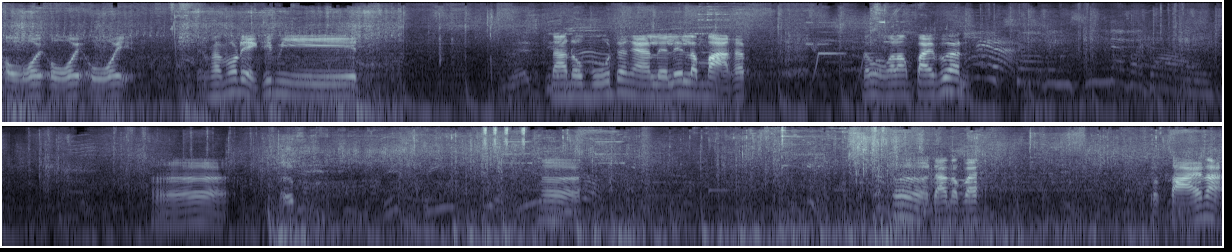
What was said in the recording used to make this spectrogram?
โอ้ยโอ้ยโอ้ยเป็นพันมอนเรกที่มีนาโนบูทด้วยไงเลยเล่นลำบากครับ แล้วผมกำลังไปเพื่อน เอออึ๊บเออ เออดันออกไปกับตายน่ะ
